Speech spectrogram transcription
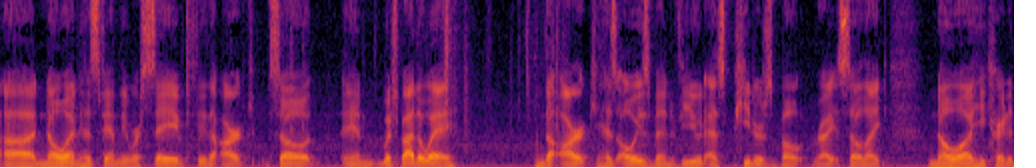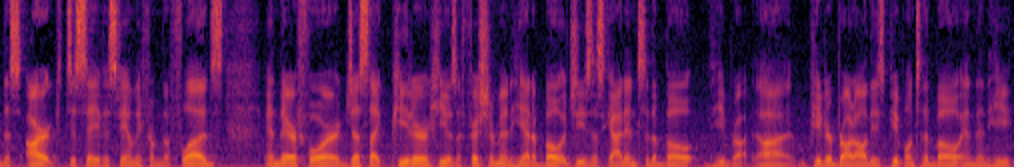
uh, Noah and his family were saved through the ark. So, and which, by the way, the ark has always been viewed as Peter's boat, right? So, like Noah, he created this ark to save his family from the floods. And therefore, just like Peter, he was a fisherman. He had a boat. Jesus got into the boat. He brought uh, Peter brought all these people into the boat, and then he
